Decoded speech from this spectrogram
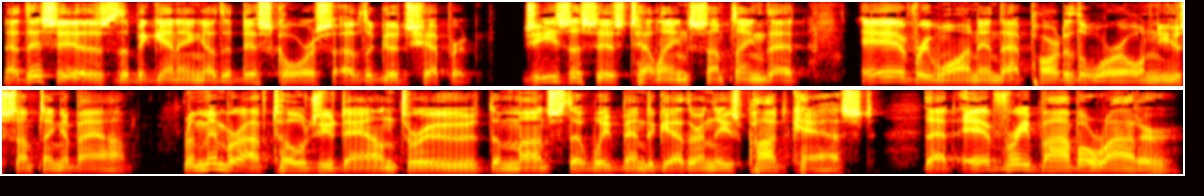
Now, this is the beginning of the discourse of the Good Shepherd. Jesus is telling something that everyone in that part of the world knew something about. Remember, I've told you down through the months that we've been together in these podcasts that every Bible writer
